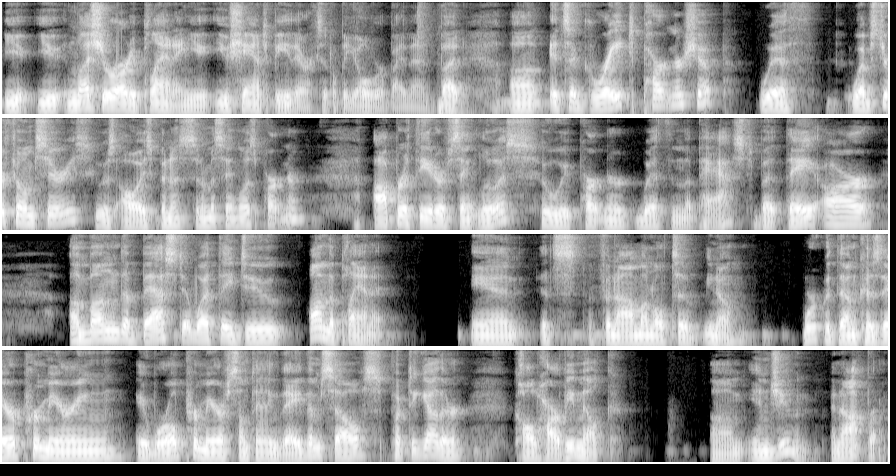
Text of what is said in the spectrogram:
you, you unless you're already planning, you, you shan't be there because it'll be over by then. But uh, it's a great partnership with Webster Film Series, who has always been a Cinema St. Louis partner, Opera Theater of St. Louis, who we partnered with in the past, but they are among the best at what they do on the planet, and it's phenomenal to you know work with them because they're premiering a world premiere of something they themselves put together called Harvey Milk um, in June, an opera.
